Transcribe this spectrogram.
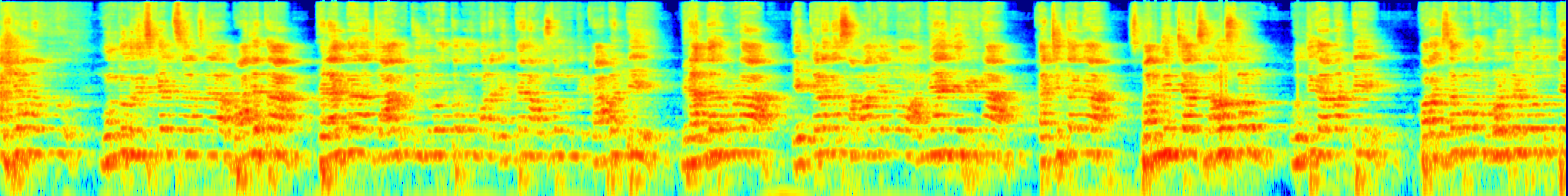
ఆశయాలకు ముందుకు తీసుకెళ్ళాల్సిన బాధ్యత తెలంగాణ జాగృతి యువతకు మనకు ఎంతైనా అవసరం ఉంది కాబట్టి మీరందరూ కూడా ఎక్కడైనా సమాజంలో అన్యాయం జరిగినా ఖచ్చితంగా స్పందించాల్సిన అవసరం ఉంది కాబట్టి ఫర్ ఎగ్జాంపుల్ మనం రోడ్డు పోతుంటే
